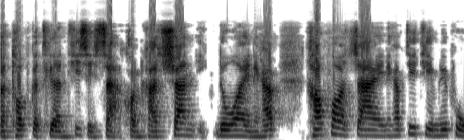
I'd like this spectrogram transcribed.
กระทบกระเทือนที่ศีรษะ concussion อีกด้วยนะครับ เขาพอใจนะครับที่ทีมลิพู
